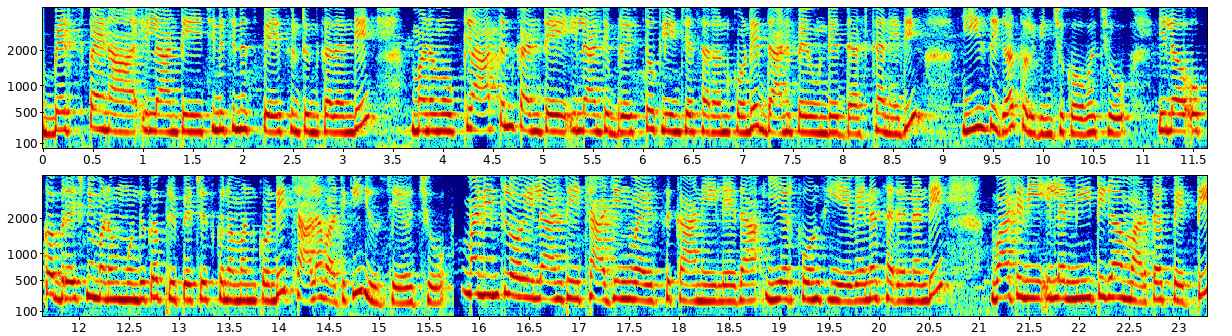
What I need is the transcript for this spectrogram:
బెడ్స్ పైన ఇలాంటి చిన్న చిన్న స్పేస్ ఉంటుంది కదండి. మనము క్లాత్ కంటే ఇలాంటి బ్రష్తో క్లీన్ చేశారనుకోండి దానిపై ఉండే డస్ట్ అనేది ఈజీగా తొలగించుకోవచ్చు. ఇలా ఒక్క బ్రష్ని మనం ముందుగా ప్రిపేర్ చేసుకున్నాం అనుకోండి చాలా వాటికి యూజ్ చేయొచ్చు. మన ఇంట్లో ఇలాంటి ఛార్జింగ్ వైర్స్ కానీ లేదా ఇయర్ ఫోన్స్ ఏవైనా సరేనండి వాటిని ఇలా నీట్గా మడత పెట్టి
